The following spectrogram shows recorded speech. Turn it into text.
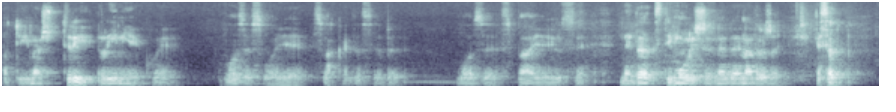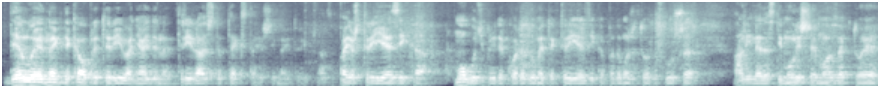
a ti imaš tri linije koje voze svoje, svaka za sebe, voze, spajaju se, ne da stimuliše, ne da je nadražaj. E sad, deluje negde kao preterivanje, ajde na tri različita teksta, još imaju tri fraze, pa još tri jezika, moguće pride ko razume tek tri jezika, pa da može to da sluša, ali ne da stimuliše mozak, to je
